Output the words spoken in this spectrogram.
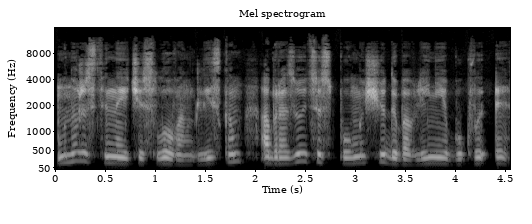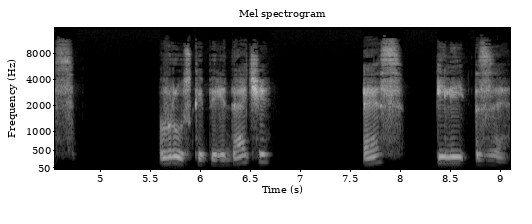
Множественное число в английском образуется с помощью добавления буквы «с». В русской передаче «с» или «з».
